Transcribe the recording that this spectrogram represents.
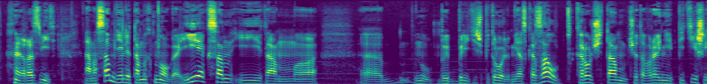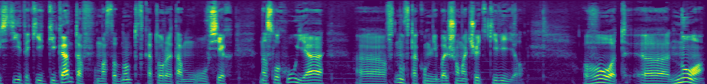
развить. А на самом деле там их много. И Exxon, и там э, э ну, British Petroleum, я сказал. Короче, там что-то в районе 5-6 таких гигантов, мастодонтов, которые там у всех на слуху, я э, ну, в таком небольшом отчетике видел. Вот. Э, но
